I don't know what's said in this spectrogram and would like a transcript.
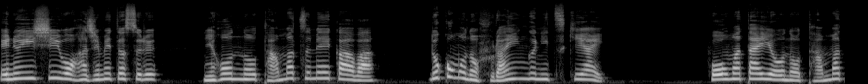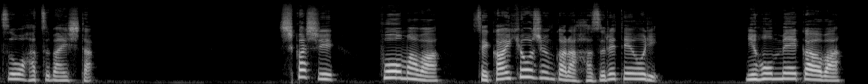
NEC をはじめとする日本の端末メーカーはドコモのフライングに付き合い、フォーマ対応の端末を発売した。しかし、フォーマは世界標準から外れており、日本メーカーは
